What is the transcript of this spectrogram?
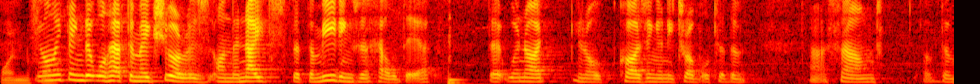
The Wonderful. only thing that we'll have to make sure is on the nights that the meetings are held there, that we're not, you know, causing any trouble to the uh, sound of the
